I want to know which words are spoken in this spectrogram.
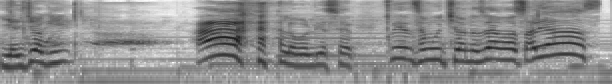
Y el yogi. ¡Ah! Lo volví a hacer. Cuídense mucho, nos vemos. Adiós.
